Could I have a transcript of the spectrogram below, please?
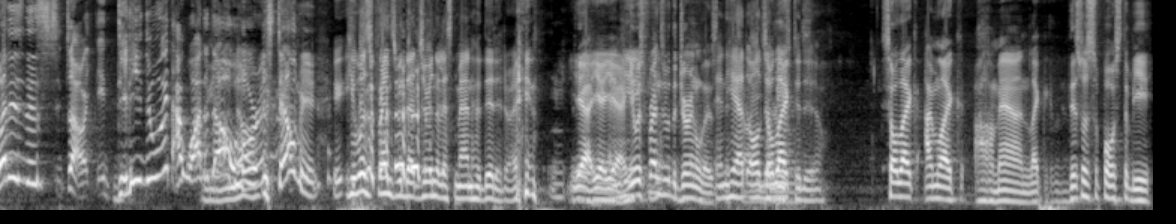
what is this? So, did he do it? I want to know, don't know. Horace. Tell me. He he was friends with that journalist man who did it, right? Yeah, yeah, yeah. And He, he- was friends with the journalist. And he had all the So, like- to do. So like I'm like, oh man, like this was supposed to be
